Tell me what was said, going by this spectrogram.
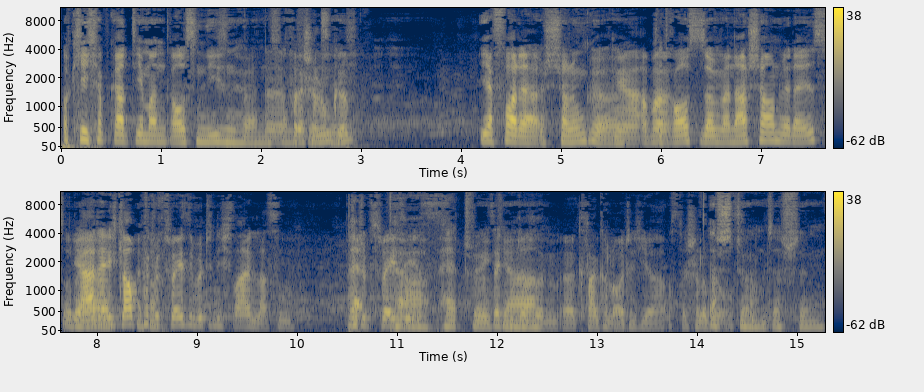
Okay, ich habe gerade jemanden draußen niesen hören. Das Äh, vor der. Schalunke. Ja, vor der Schalunke. Ja, aber- Da draußen sollen wir nachschauen, wer da ist? Oder Ja, der, ich glaube, Patrick Swayze wird ihn nicht reinlassen. Patrick Pa- Swayze ja, ist Patrick, sehr gut ja. darin, äh, kranke Leute hier aus der Schalunke Das stimmt, das stimmt.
